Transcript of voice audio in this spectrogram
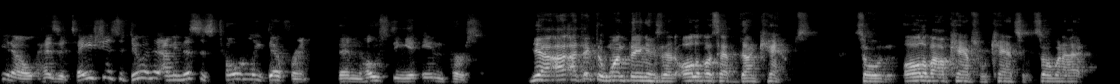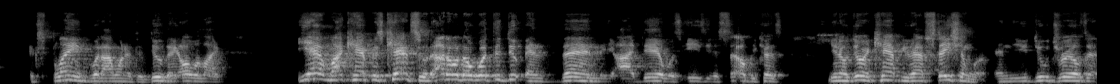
you know, hesitations to doing it? I mean, this is totally different than hosting it in person. Yeah, I, I think the one thing is that all of us have done camps. So all of our camps were canceled. So when I explained what I wanted to do, they all were like, yeah, my camp is canceled. I don't know what to do. And then the idea was easy to sell because, you know, during camp you have station work and you do drills and,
